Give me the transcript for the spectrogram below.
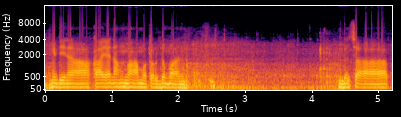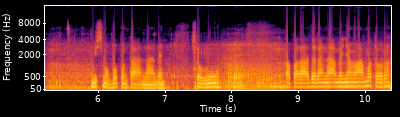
hindi na kaya ng mga motor dumaan doon sa mismo pupuntahan namin. So, paparada lang namin yung mga motor,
